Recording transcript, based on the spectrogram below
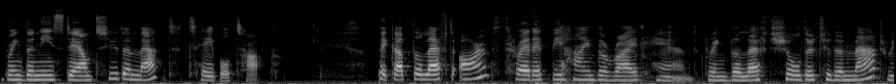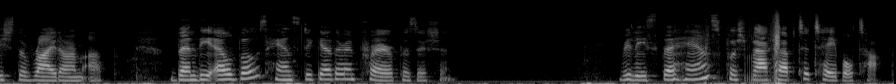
Bring the knees down to the mat, tabletop. Pick up the left arm, thread it behind the right hand. Bring the left shoulder to the mat, reach the right arm up. Bend the elbows, hands together in prayer position. Release the hands, push back up to tabletop.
